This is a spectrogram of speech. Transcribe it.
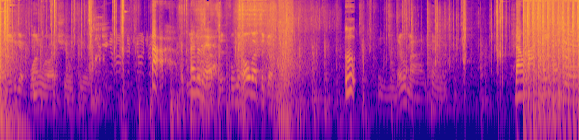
I need to get one right shield kill. ah, over there. it me? Oh, that's a judgment. Ooh, Never mind. Hang on. don't like me then good.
